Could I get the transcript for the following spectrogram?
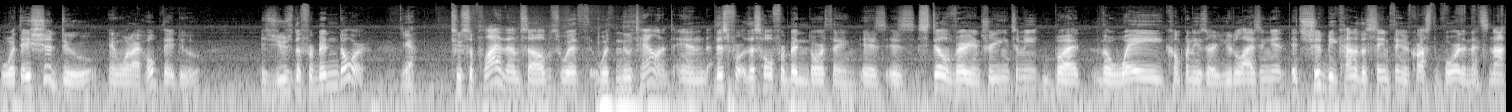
what they should do, and what I hope they do, is use the forbidden door Yeah. To supply themselves with with new talent. And this for this whole forbidden door thing is is still very intriguing to me but the way companies are utilizing it it should be kind of the same thing across the board and that's not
